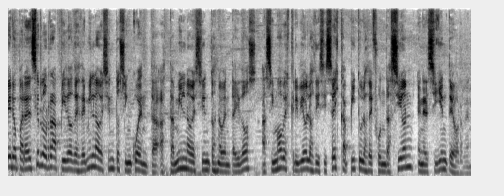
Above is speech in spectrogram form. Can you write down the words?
Pero para decirlo rápido, desde 1950 hasta 1992, Asimov escribió los 16 capítulos de Fundación en el siguiente orden.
